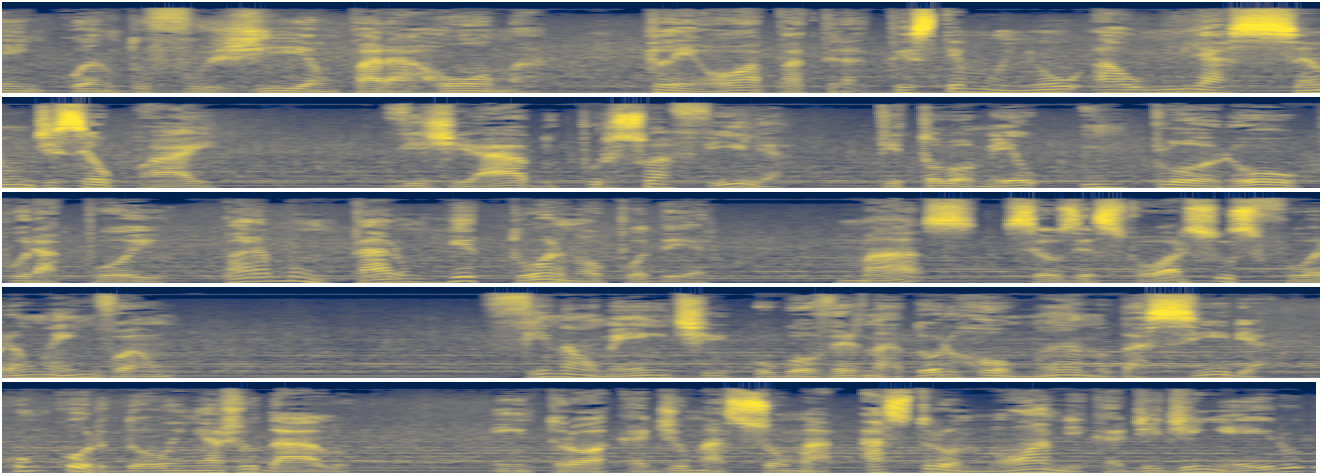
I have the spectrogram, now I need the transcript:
Enquanto fugiam para Roma, Cleópatra testemunhou a humilhação de seu pai. Vigiado por sua filha, Ptolomeu implorou por apoio para montar um retorno ao poder, mas seus esforços foram em vão. Finalmente, o governador romano da Síria concordou em ajudá-lo. Em troca de uma soma astronômica de dinheiro,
